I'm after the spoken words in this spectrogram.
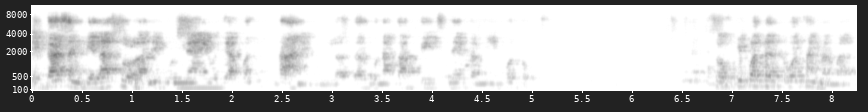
एका संख्येला सोळाने गुणण्याऐवजी आपण दहाने गुणलं तर गुणाकार तीस ने कमी होतो. सोपी पद्धत कोण सांगणार मला?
